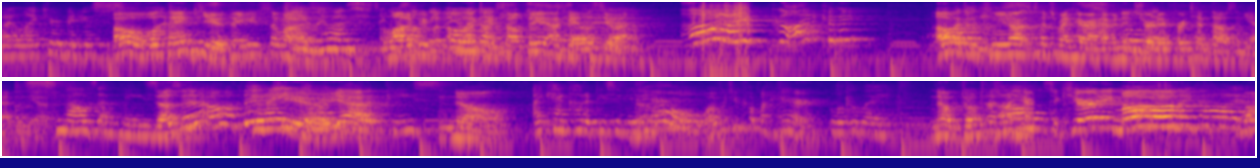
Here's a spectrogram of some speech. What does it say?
I like your videos oh, so Oh, well, much. thank I you. Thank you so much. Hey, we want to A lot of people. You Oh my want to take oh a selfie? Okay, let's do it. Oh my god, can I? Oh my god, can you not touch my hair? I haven't insured it. for 10,000 yet. It smells amazing. Does it? Oh, thank can I, you. Can I yeah. cut a piece? No. I can't cut a piece of your hair. No. Why would you cut my hair? Look away. No, don't touch my Oh. hair. Security, mom! Oh my god. Mom!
